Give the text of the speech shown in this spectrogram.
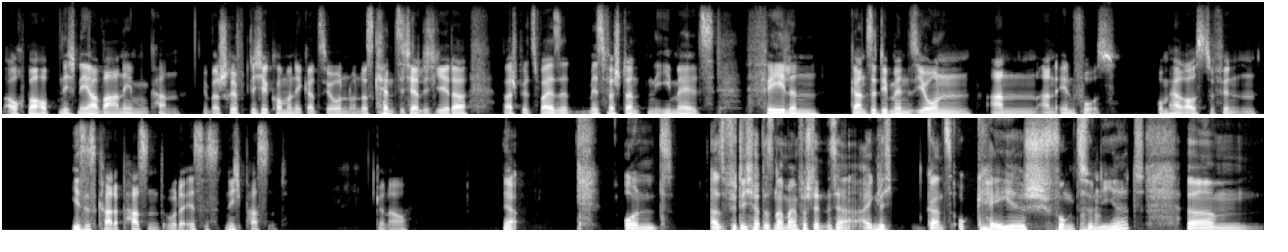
auch überhaupt nicht näher wahrnehmen kann. Über schriftliche Kommunikation, und das kennt sicherlich jeder, beispielsweise missverstandene E-Mails, fehlen ganze Dimensionen an, an Infos um herauszufinden, ist es gerade passend oder ist es nicht passend. Genau. Ja. Und also für dich hat es nach meinem Verständnis ja eigentlich ganz okayisch funktioniert. Mhm. Ähm,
